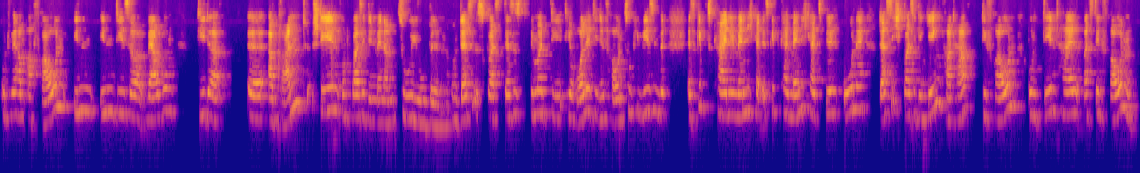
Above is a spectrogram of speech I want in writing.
Und wir haben auch Frauen in, in dieser Werbung, die da äh, am Rand stehen und quasi den Männern zujubeln. Und das ist quasi, das ist immer die, die Rolle, die den Frauen zugewiesen wird. Es gibt keine Männlichkeit, es gibt kein Männlichkeitsbild, ohne dass ich quasi den Gegenpart habe, die Frauen und den Teil, was den Frauen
